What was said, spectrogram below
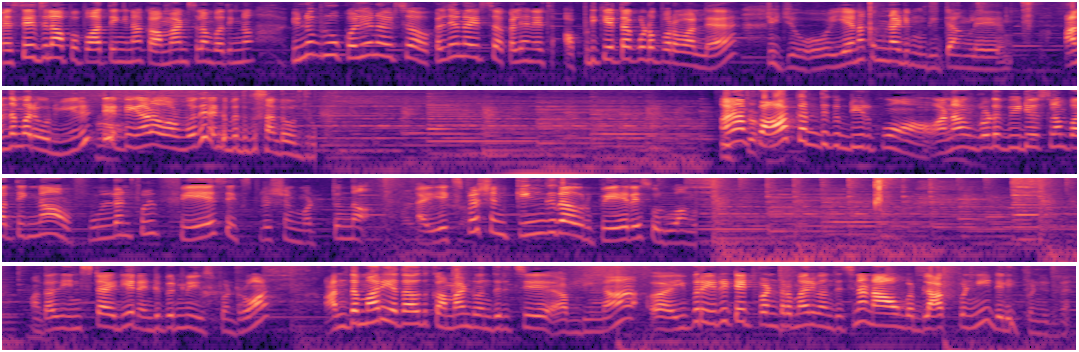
மெசேஜ்லாம் அப்போ பார்த்தீங்கன்னா கமெண்ட்ஸ்லாம் பார்த்தீங்கன்னா இன்னும் ப்ரோ கல்யாணம் ஆயிடுச்சா? கல்யாணம் ஆயிடுச்சா? கல்யாணம் ஆயிடுச்சா? அப்படி கேட்டால் கூட பரவாயில்ல ஐயோ எனக்கு முன்னாடி முந்திட்டாங்களே. அந்த மாதிரி ஒரு இரிட்டேட்டிங்கான வரும்போது ரெண்டு பேத்துக்கு சண்டை வந்துடும் ஆனா பார்க்கறதுக்கு இப்படி இருக்கும். ஆனா உங்களோட வீடியோஸ்லாம் பார்த்தீங்கன்னா full and full face expression மட்டும்தான். எக்ஸ்பிரஷன் கிங் தான் ஒரு பேரே சொல்லுவாங்க. அதாவது இன்ஸ்டா ஐடியை ரெண்டு பேருமே யூஸ் பண்ணுறோம் அந்த மாதிரி ஏதாவது கமெண்ட் வந்துருச்சு அப்படின்னா இவரை இரிட்டேட் பண்ணுற மாதிரி வந்துச்சுன்னா நான் அவங்க பிளாக் பண்ணி டெலீட் பண்ணிடுவேன்.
